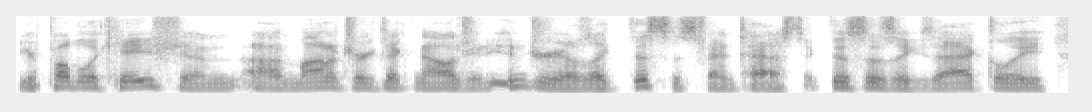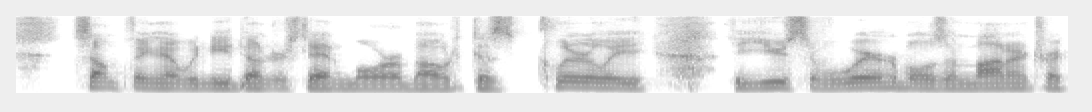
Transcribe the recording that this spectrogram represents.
your publication on monitoring technology and injury, I was like, this is fantastic. This is exactly something that we need to understand more about because clearly the use of wearables and monitoring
